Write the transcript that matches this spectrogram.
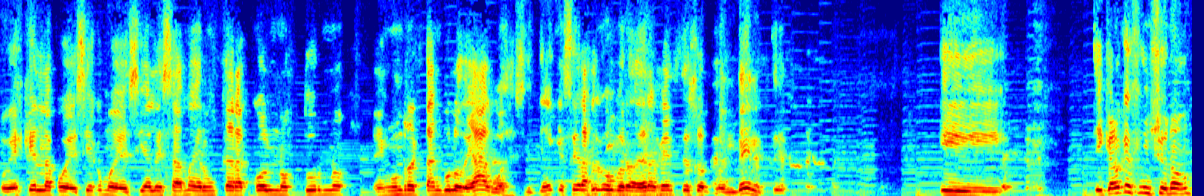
Porque es que la poesía, como decía Lezama, era un caracol nocturno en un rectángulo de agua. Es decir, tiene que ser algo verdaderamente sorprendente. Y, y creo que funcionó,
